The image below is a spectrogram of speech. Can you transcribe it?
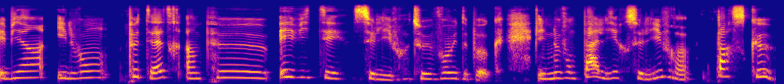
eh bien, ils vont peut-être un peu éviter ce livre, to avoid the book. Ils ne vont pas lire ce livre parce que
